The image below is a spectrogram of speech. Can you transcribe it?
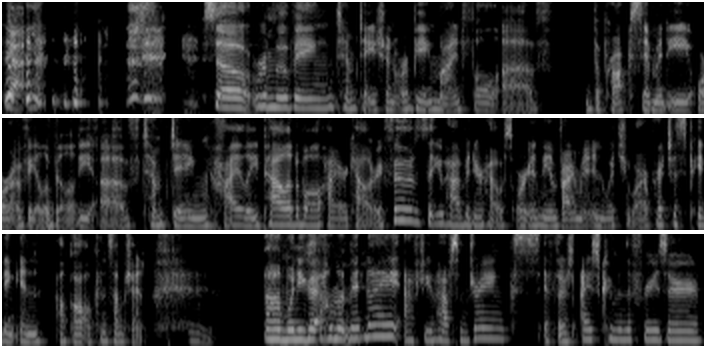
Yeah. so removing temptation or being mindful of the proximity or availability of tempting, highly palatable, higher calorie foods that you have in your house or in the environment in which you are participating in alcohol consumption. Mhm. Um, when you get home at midnight after you have some drinks, if there's ice cream in the freezer,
